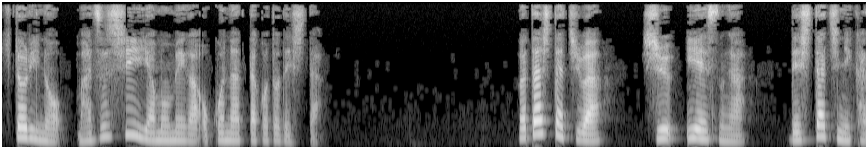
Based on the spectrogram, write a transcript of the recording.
一人の貧しいやもめが行ったことでした。私たちは、主イエスが弟子たちに語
